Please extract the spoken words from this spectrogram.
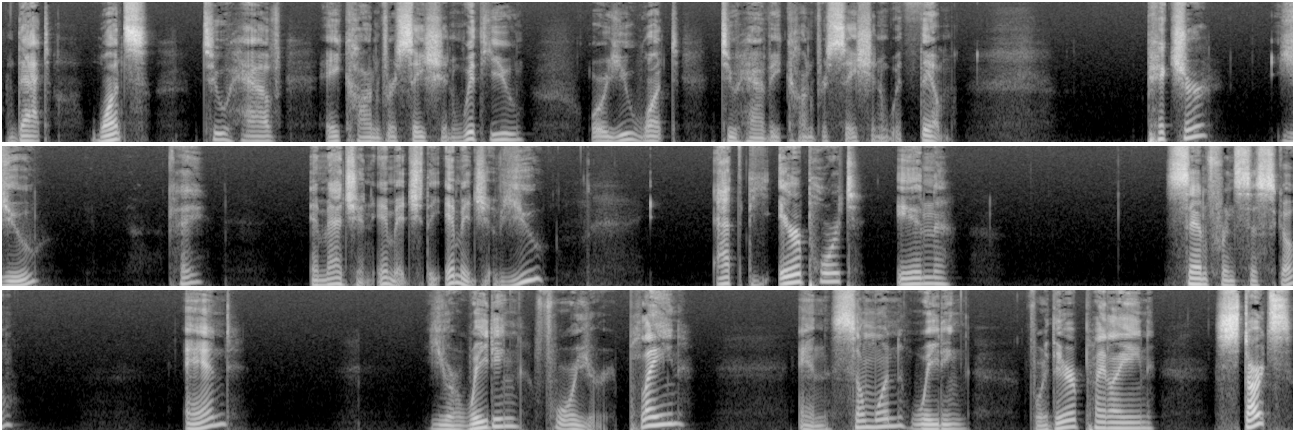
that wants to have a conversation with you or you want to have a conversation with them. Picture you, okay, imagine, image, the image of you at the airport in San Francisco and you're waiting for your plane and someone waiting for their plane starts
